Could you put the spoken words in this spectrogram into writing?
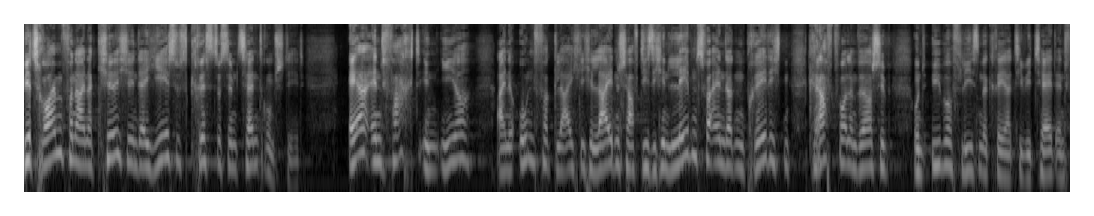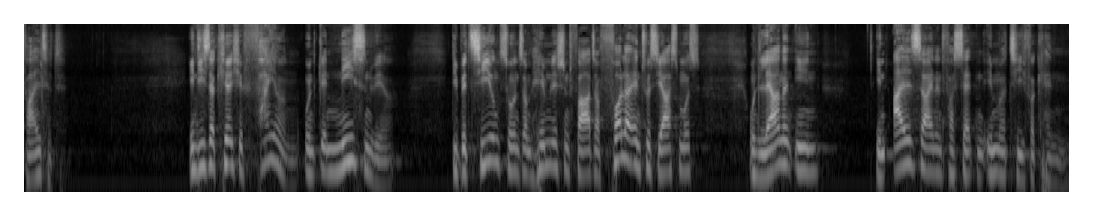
Wir träumen von einer Kirche, in der Jesus Christus im Zentrum steht. Er entfacht in ihr eine unvergleichliche Leidenschaft, die sich in lebensverändernden Predigten, kraftvollem Worship und überfließender Kreativität entfaltet. In dieser Kirche feiern und genießen wir die Beziehung zu unserem himmlischen Vater voller Enthusiasmus und lernen ihn in all seinen Facetten immer tiefer kennen.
